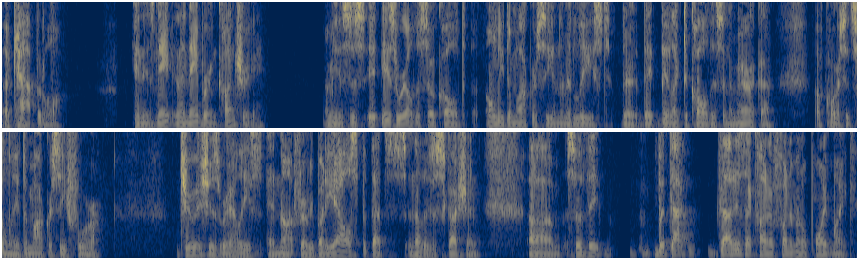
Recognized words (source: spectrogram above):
a capital in his na- in the neighboring country. I mean, this is Israel, the so-called only democracy in the Middle East. They're, they they like to call this in America. Of course, it's only a democracy for Jewish Israelis and not for everybody else, but that's another discussion. Um, so the, but that that is a kind of fundamental point, Mike,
